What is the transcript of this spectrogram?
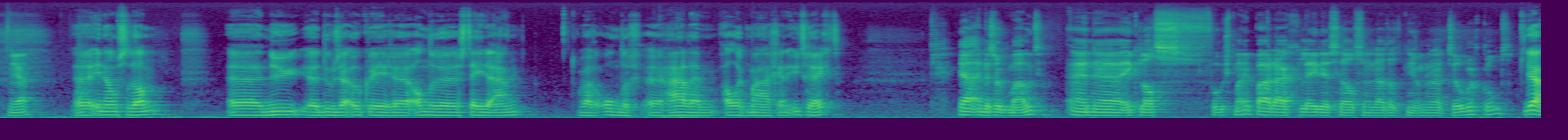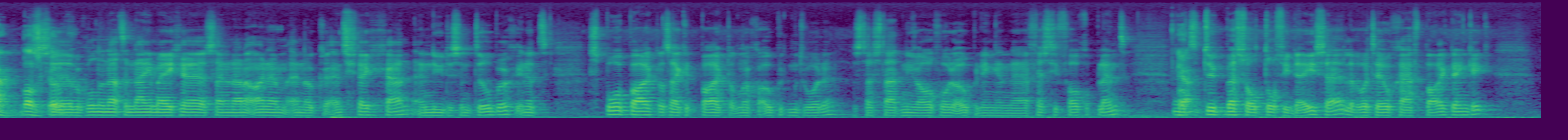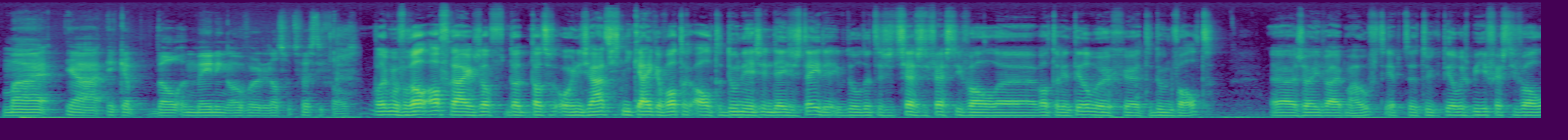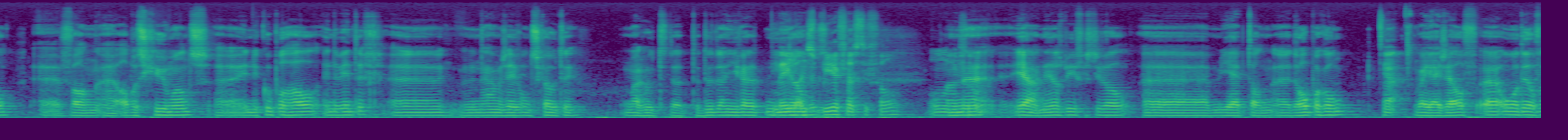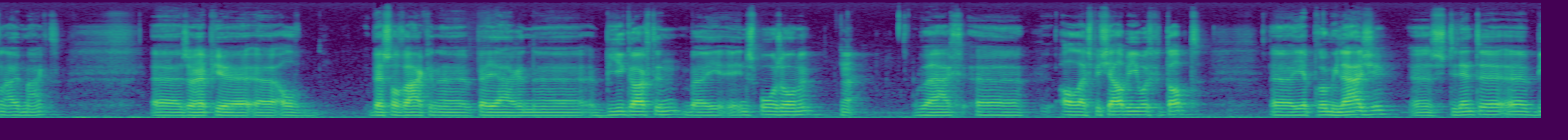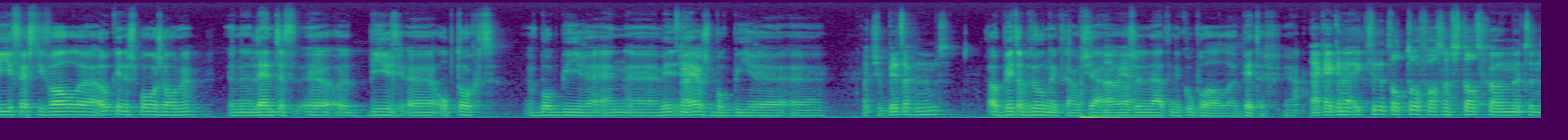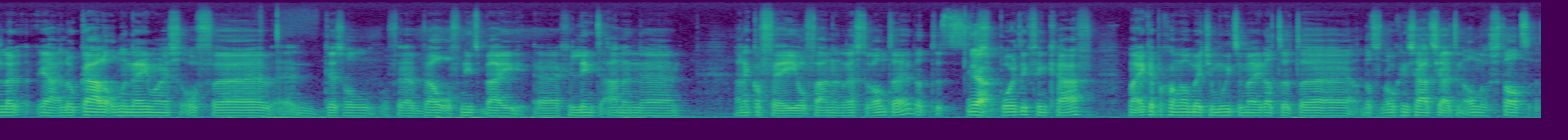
ja. In Amsterdam. Nu doen zij ook weer andere steden aan, waaronder Haarlem, Alkmaar en Utrecht. Ja, en dus ook Mout. En ik las volgens mij een paar dagen geleden zelfs inderdaad dat het nu ook naar Tilburg komt. Ja, las dus, ik ook. We begonnen inderdaad in Nijmegen, zijn we naar Arnhem en ook Enschede gegaan. En nu dus in Tilburg in het Spoorpark, dat is eigenlijk het park dat nog geopend moet worden. Dus daar staat nu al voor de opening een uh, festival gepland. Wat ja. natuurlijk best wel een tof idee is. Hè? Dat wordt een heel gaaf park, denk ik. Maar ja, ik heb wel een mening over dat soort festivals. Wat ik me vooral afvraag is of dat, dat soort organisaties niet kijken wat er al te doen is in deze steden. Ik bedoel, dit is het zesde festival uh, wat er in Tilburg uh, te doen valt. zo even uit mijn hoofd. Je hebt natuurlijk het Tilburgs Bierfestival. Eh, van Albert Schuurmans in de Koepelhal in de winter. de naam is even ontschoten. Maar goed, dat, dat doet dan niet verder. Niet Nederlands Bierfestival. Onlangs ja, Nederlands Bierfestival. Ehm, je hebt dan de Hoppagon, ja. waar jij zelf onderdeel van uitmaakt. zo heb je al best wel vaak een, per jaar een, biergarten bij, in de spoorzone. Ja. Waar allerlei speciaal bier wordt getapt. je hebt promilage, studentenbierfestival ook in de spoorzone. Een lente bieroptocht, bokbieren en uh, herfstbokbieren. Had je bitter genoemd? Oh, bitter bedoelde ik trouwens, ja. Oh, dat was inderdaad in de koepel al bitter. Ja, ja kijk, en, ik vind het wel tof als een stad gewoon met een lo ja, lokale ondernemers of, desal, of wel of niet bij gelinkt aan een, aan een café of aan een restaurant. Hè? Dat, dat ja. support ik, vind ik gaaf. Maar ik heb er gewoon wel een beetje moeite mee dat, het, dat een organisatie uit een andere stad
